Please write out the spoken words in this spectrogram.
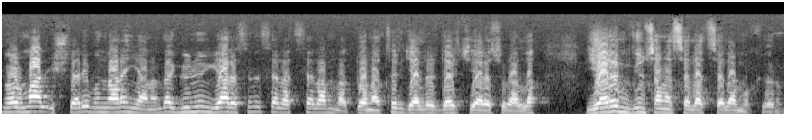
normal işleri bunların yanında günün yarısını selat selamla donatır gelir der ki ya Resulallah yarım gün sana selat selam okuyorum.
